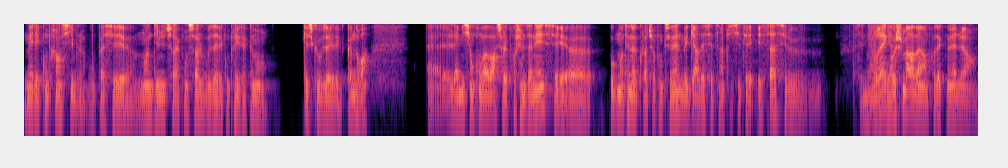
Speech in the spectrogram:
mais elle est compréhensible. Vous passez euh, moins de 10 minutes sur la console, vous avez compris exactement qu'est-ce que vous avez comme droit? Euh, la mission qu'on va avoir sur les prochaines années, c'est euh, augmenter notre couverture fonctionnelle, mais garder cette simplicité. Et ça, c'est le, le nerf vrai cauchemar d'un product manager.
